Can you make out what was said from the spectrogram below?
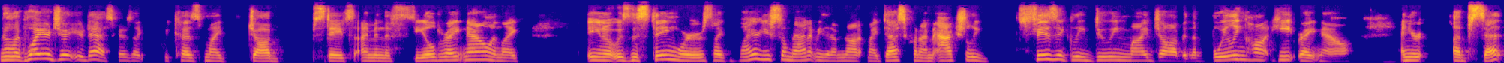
They're like, Why aren't you at your desk? I was like, Because my job states I'm in the field right now. And like, you know, it was this thing where it was like, Why are you so mad at me that I'm not at my desk when I'm actually physically doing my job in the boiling hot heat right now? And you're upset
